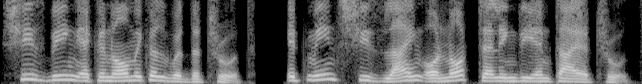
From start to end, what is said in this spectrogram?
She's being economical with the truth. It means she's lying or not telling the entire truth.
